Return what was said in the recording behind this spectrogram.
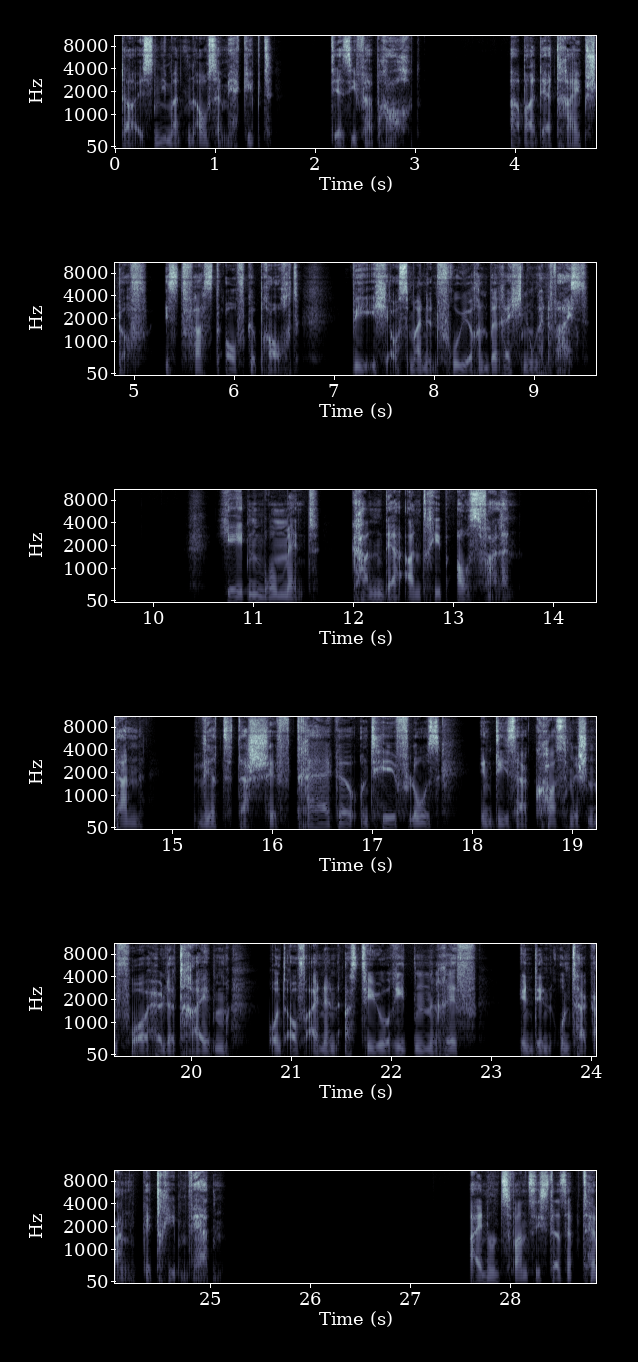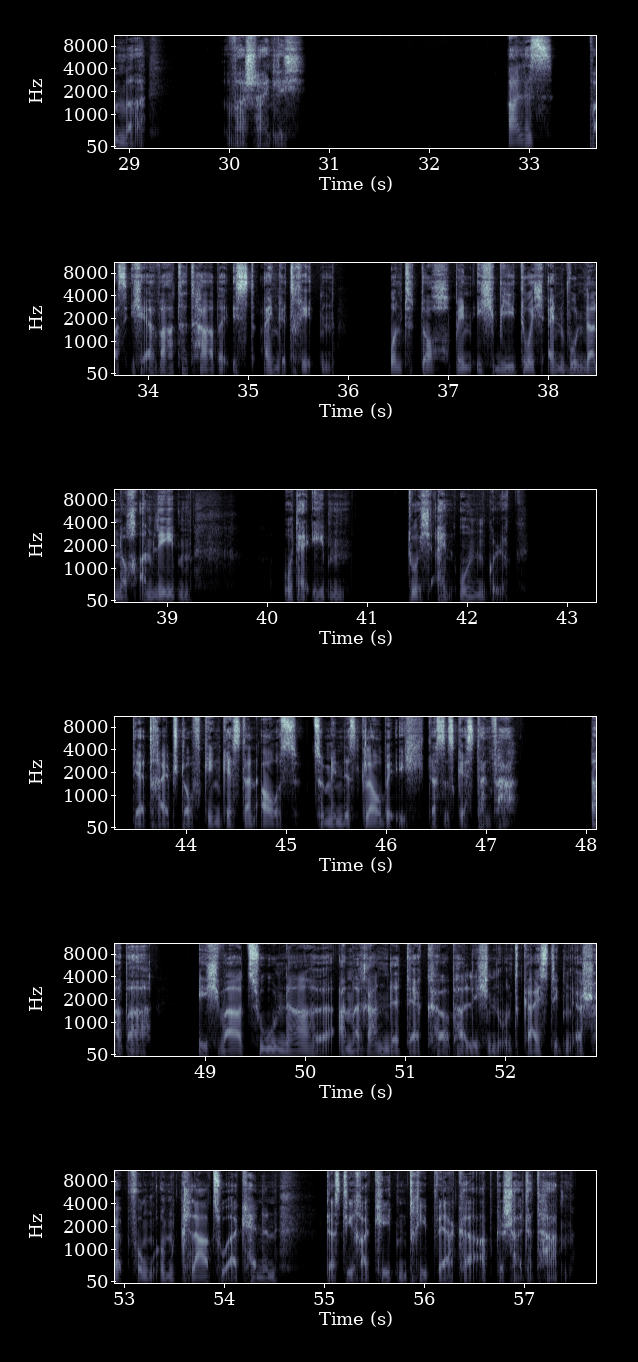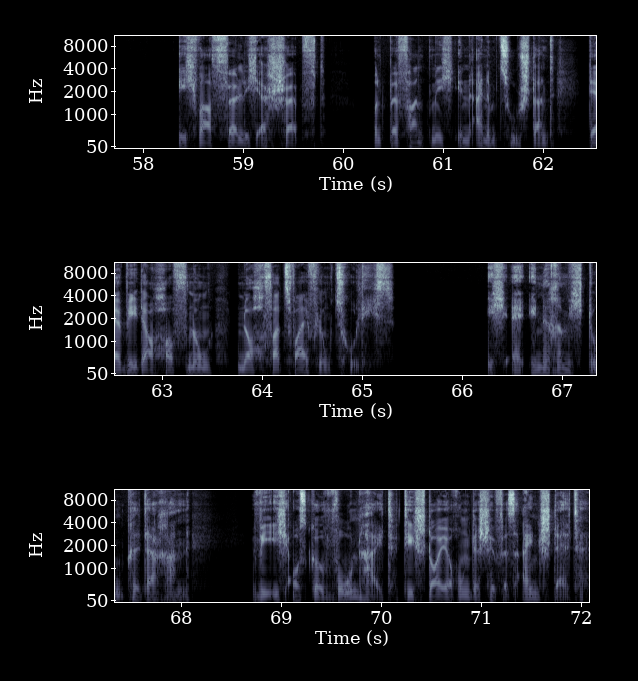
da es niemanden außer mir gibt, der sie verbraucht. Aber der Treibstoff ist fast aufgebraucht, wie ich aus meinen früheren Berechnungen weiß. Jeden Moment kann der Antrieb ausfallen. Dann wird das Schiff träge und hilflos in dieser kosmischen Vorhölle treiben und auf einen Asteroidenriff in den Untergang getrieben werden. 21. September wahrscheinlich. Alles, was ich erwartet habe, ist eingetreten, und doch bin ich wie durch ein Wunder noch am Leben oder eben durch ein Unglück. Der Treibstoff ging gestern aus, zumindest glaube ich, dass es gestern war. Aber ich war zu nahe am Rande der körperlichen und geistigen Erschöpfung, um klar zu erkennen, dass die Raketentriebwerke abgeschaltet haben. Ich war völlig erschöpft und befand mich in einem Zustand, der weder Hoffnung noch Verzweiflung zuließ. Ich erinnere mich dunkel daran, wie ich aus Gewohnheit die Steuerung des Schiffes einstellte.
